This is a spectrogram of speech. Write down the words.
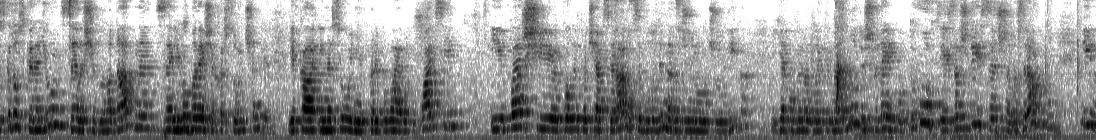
Скадовський район, селище Благодатне, це лівобережжя Херсонщини, яка і на сьогодні перебуває в окупації. І перші, коли почався ранок, це було день народження мого чоловіка. Я повинна була йти на роботу, швиденько в духовці, як завжди, все ще зранку. І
